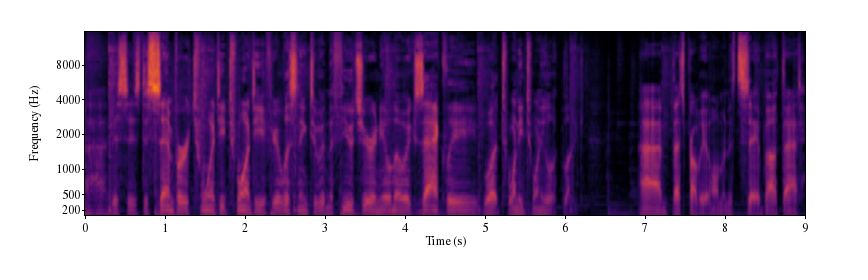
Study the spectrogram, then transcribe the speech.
Uh, this is December 2020. If you're listening to it in the future, and you'll know exactly what 2020 looked like. Uh, that's probably all I'm going to say about that.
